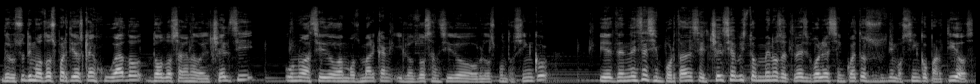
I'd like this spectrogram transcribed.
De los últimos dos partidos que han jugado, dos los ha ganado el Chelsea uno ha sido ambos marcan y los dos han sido over 2.5. Y de tendencias importantes, el Chelsea ha visto menos de 3 goles en 4 de sus últimos 5 partidos.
